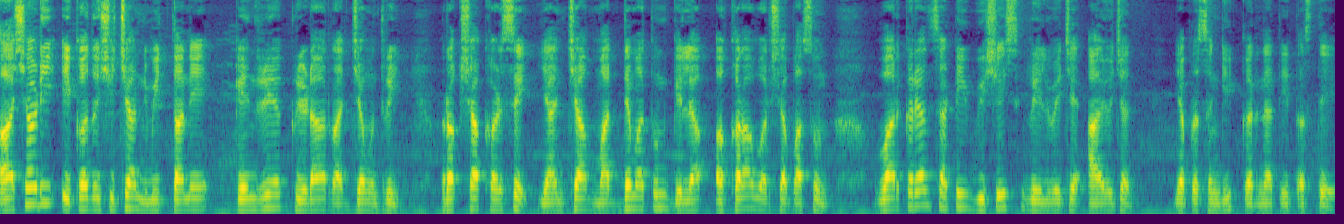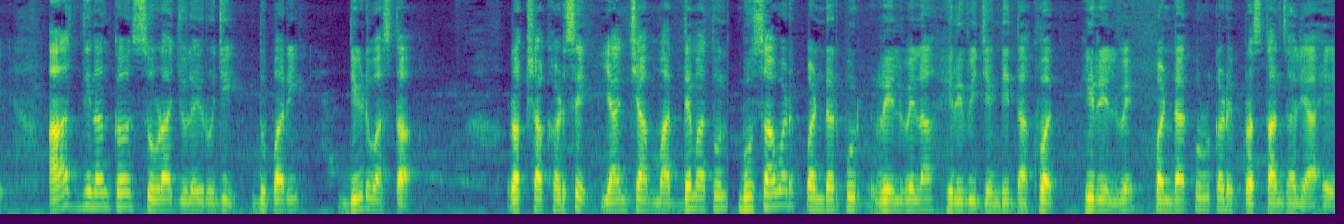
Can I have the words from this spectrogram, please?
आषाढी एकादशीच्या निमित्ताने केंद्रीय क्रीडा राज्यमंत्री रक्षा खडसे यांच्या माध्यमातून गेल्या अकरा वर्षापासून वारकऱ्यांसाठी विशेष रेल्वेचे आयोजन या प्रसंगी करण्यात येत असते. आज दिनांक सोळा जुलै रोजी दुपारी दीड वाजता रक्षा खडसे यांच्या माध्यमातून भुसावळ पंढरपूर रेल्वेला हिरवी झेंडी दाखवत ही रेल्वे पंढरपूरकडे प्रस्थान झाली आहे.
